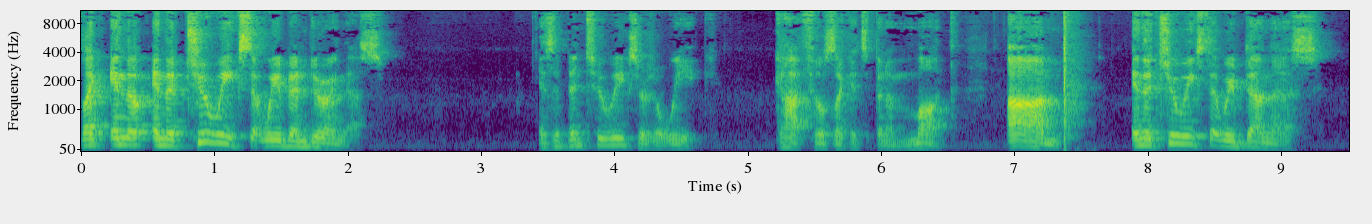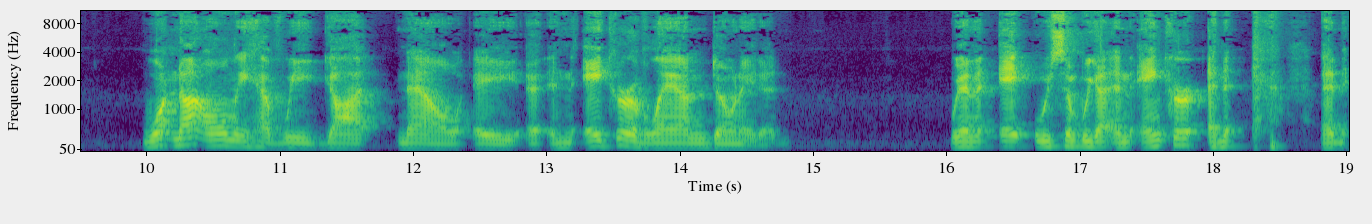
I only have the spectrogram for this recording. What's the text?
like in the in the two weeks that we've been doing this has it been two weeks? Or is a week. God feels like it's been a month. Um in the two weeks that we've done this what not only have we got now a an acre of land donated we had an we we got an anchor an an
